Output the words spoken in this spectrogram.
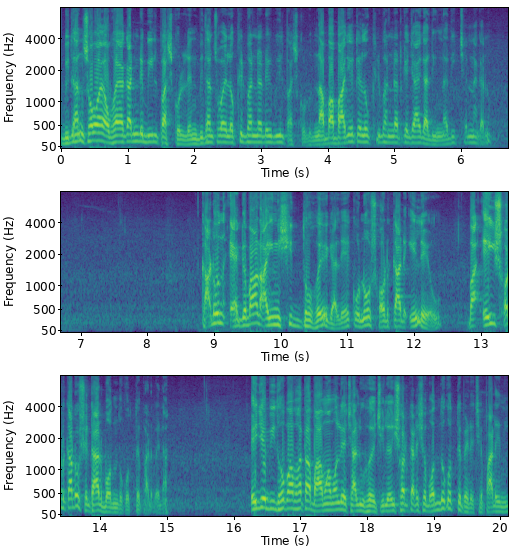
বিধানসভায় অভয়াকাণ্ডে বিল পাশ করলেন, বিধানসভায় লক্ষ্মীর ভাণ্ডারের বিল পাশ করুন। না, বা বাজেটে লক্ষ্মীর ভাণ্ডারকে জায়গা দিন না, দিচ্ছেন না কেন? কারণ একবার আইন সিদ্ধ হয়ে গেলে কোনো সরকার এলেও বা এই সরকারও সেটা আর বন্ধ করতে পারবে না। এই যে বিধবা ভাতা বাম আমলে চালু হয়েছিল, এই সরকার এসে বন্ধ করতে পেরেছে, পারেনি।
